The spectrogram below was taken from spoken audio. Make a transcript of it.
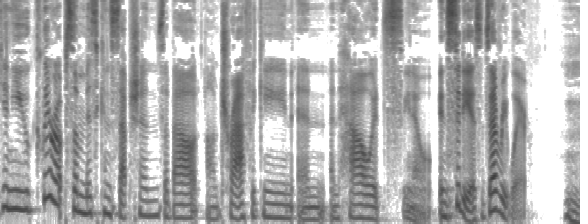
Can you clear up some misconceptions about um, trafficking and, and how it's you know insidious? It's everywhere. Hmm.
